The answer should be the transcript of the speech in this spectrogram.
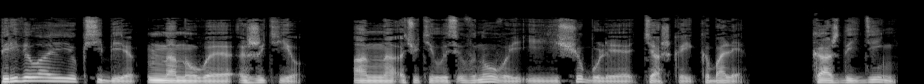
перевела ее к себе на новое житье. Анна очутилась в новой и еще более тяжкой кабале. Каждый день,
